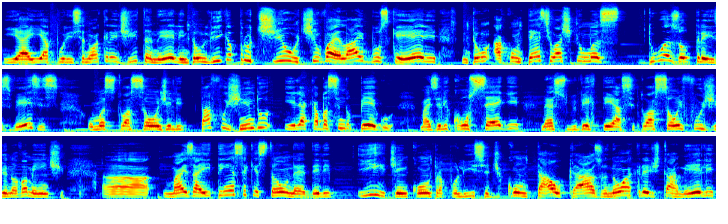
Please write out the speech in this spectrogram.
e aí a polícia não acredita nele, então liga pro tio, o tio vai lá e busca ele. Então acontece, eu acho que umas duas ou três vezes uma situação onde ele tá fugindo e ele acaba sendo pego, mas ele consegue, né, subverter a situação e fugir novamente. Uh, mas aí tem essa questão, né, dele ir de encontro à polícia, de contar o caso, não acreditar nele.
